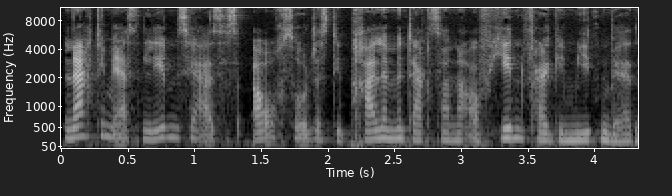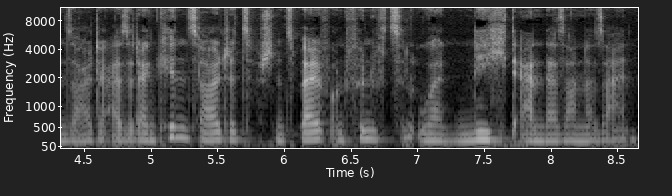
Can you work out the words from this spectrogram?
Nach dem ersten Lebensjahr ist es auch so, dass die pralle Mittagssonne auf jeden Fall gemieden werden sollte. Also dein Kind sollte zwischen 12 und 15 Uhr nicht an der Sonne sein.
